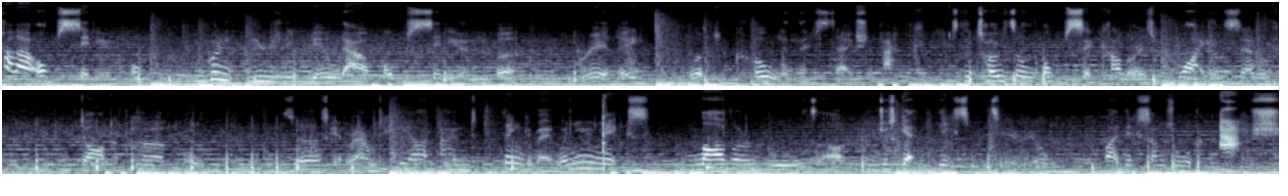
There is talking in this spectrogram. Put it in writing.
how about obsidian? Or you wouldn't usually build out obsidian, but really looks cool in this texture pack. It's the total opposite colour. It's white instead of dark purple. Let's get around here and think of it. When you mix lava and water, you just get this material. Like this, some sort of ash.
